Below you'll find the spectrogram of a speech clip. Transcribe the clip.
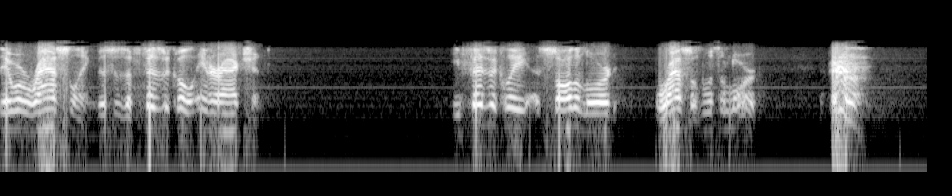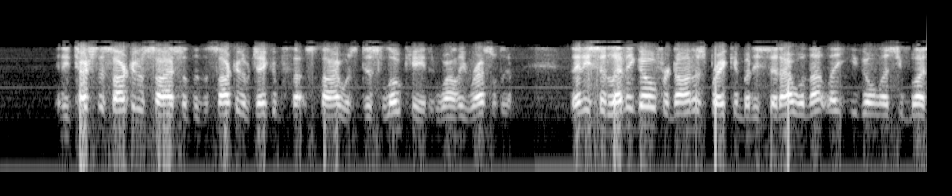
They were wrestling. This is a physical interaction. He physically saw the Lord, wrestled with the Lord. and he touched the socket of his thigh so that the socket of Jacob's thigh was dislocated while he wrestled him. Then he said, Let me go, for dawn is breaking. But he said, I will not let you go unless you bless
